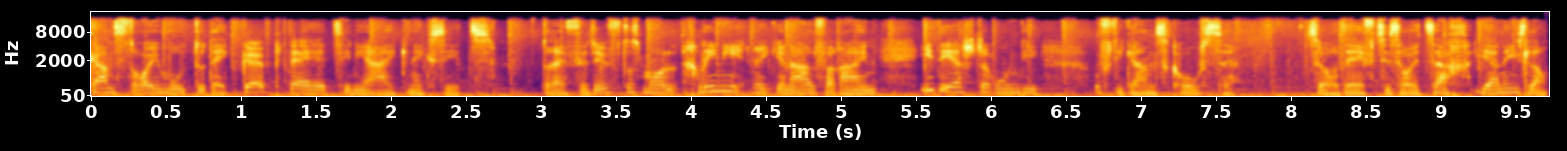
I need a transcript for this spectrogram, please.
Ganz treu Motto, der Göpp, der hat seine eigenen Gesetze. Treffen öfters mal kleine Regionalvereine in der ersten Runde auf die ganz grossen. So der FC Salzach, Jan Isler.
